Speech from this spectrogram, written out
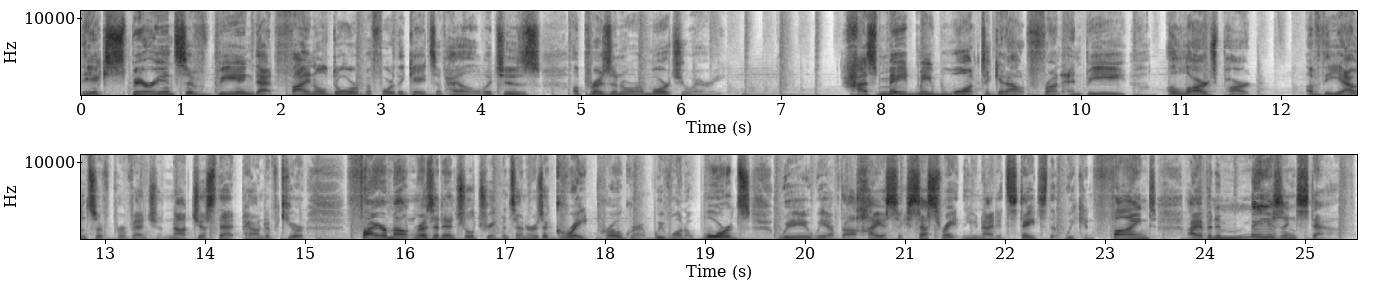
the experience of being that final door before the gates of hell, which is a prison or a mortuary, has made me want to get out front and be a large part of the ounce of prevention, not just that pound of cure. Fire Mountain Residential Treatment Center is a great program. We've won awards. We, we have the highest success rate in the United States that we can find. I have an amazing staff.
